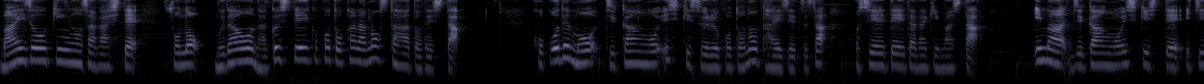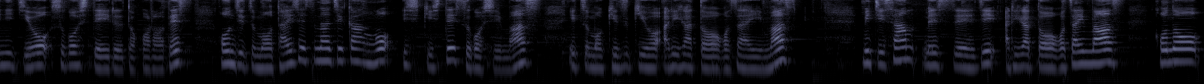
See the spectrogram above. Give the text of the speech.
埋蔵金を探してその無駄をなくしていくことからのスタートでした。ここでも時間を意識することの大切さ教えていただきました。今時間を意識して一日を過ごしているところです。本日も大切な時間を意識して過ごします。いつも気づきをありがとうございます。みちさんメッセージありがとうございます。この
